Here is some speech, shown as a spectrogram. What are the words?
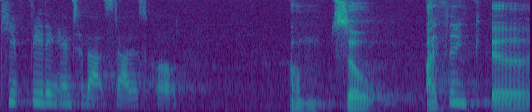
keep feeding into that status quo. Um, so I think uh,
